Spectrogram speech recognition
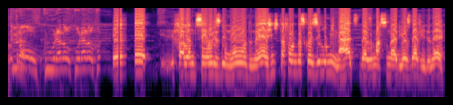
Loucura, loucura, loucura. É, falando de senhores do mundo, né? A gente tá falando das coisas iluminadas, das maçonarias da vida, né?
